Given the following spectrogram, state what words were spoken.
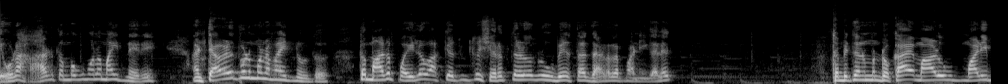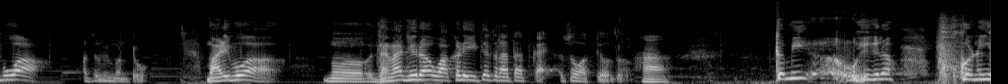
एवढा हार्ड तंबाखू मला माहीत नाही रे. आणि त्यावेळेस पण मला माहीत नव्हतं. तर माझं पहिलं वाक्य होतं ते शरद तळवकर उभे असतात झाडाला पाणी घालत. तर मी त्यांना म्हणतो काय माळू माळी बुवा असं मी म्हणतो. माळी बुवा धनाजीराव वाकडे इथेच राहतात काय? असं वाक्य होतं. हा. तर मी हे गेलं कोणी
